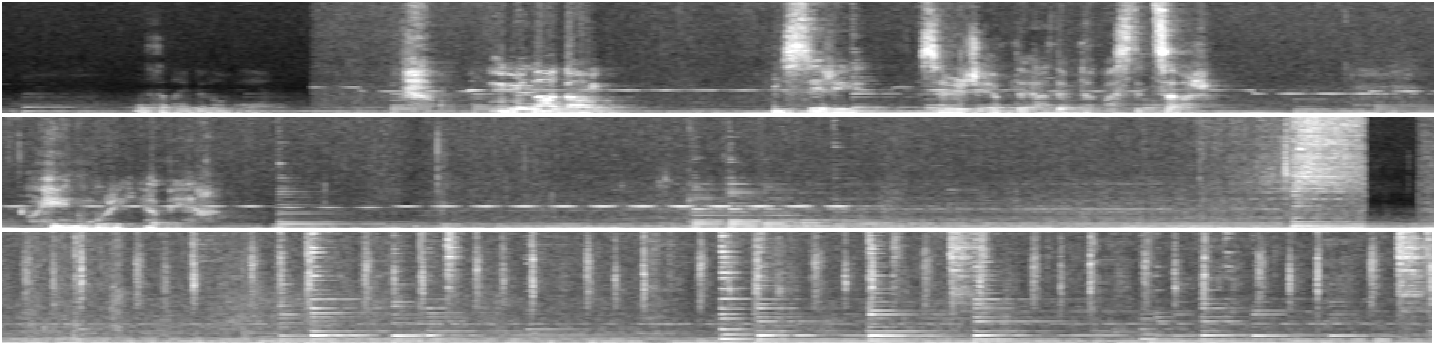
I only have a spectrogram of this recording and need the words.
Nista' ngħidilhom jien. Minn għada missieri ser jerġa' jibda jaħdem ta' pastizzar. U jien kburija bih.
